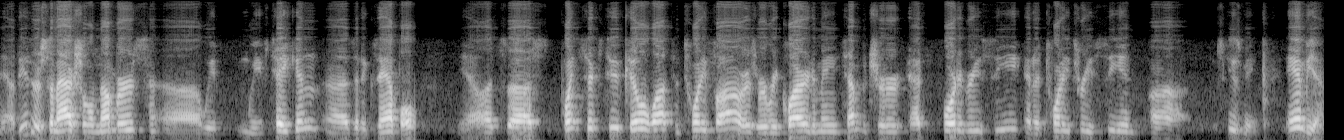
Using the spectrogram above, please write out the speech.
Now, these are some actual numbers uh, we've, we've taken uh, as an example. You know, it's uh, 0.62 kilowatts in 24 hours. We're required to maintain temperature at 4 degrees C and a 23 C, in, uh, excuse me, ambient.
